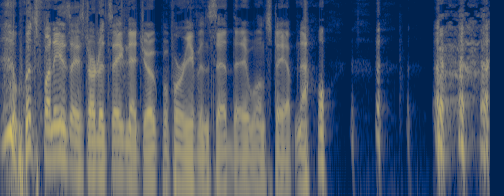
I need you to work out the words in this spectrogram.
What's funny is I started saying that joke before he even said that it won't stay up now.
